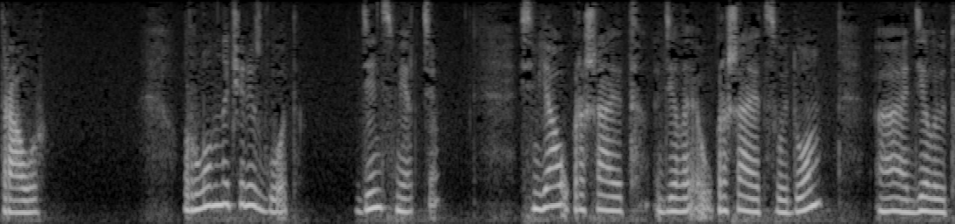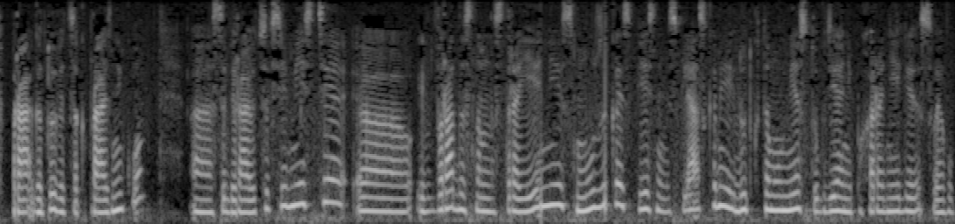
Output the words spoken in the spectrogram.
траур. Ровно через год, день смерти, семья украшает, делает, украшает свой дом, э, делают, готовятся к празднику, э, собираются все вместе э, и в радостном настроении, с музыкой, с песнями, с плясками идут к тому месту, где они похоронили своего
